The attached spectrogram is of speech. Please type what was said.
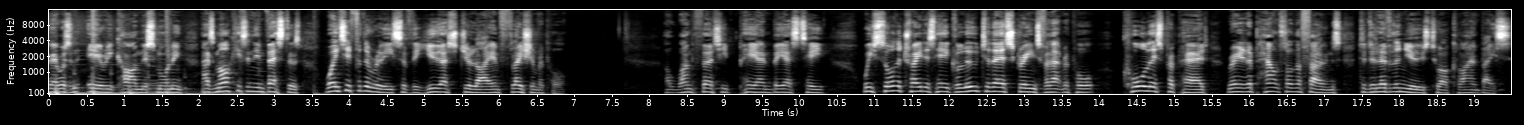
There was an eerie calm this morning as markets and investors waited for the release of the US July inflation report. At 1:30 p.m. BST, we saw the traders here glued to their screens for that report, call list prepared, ready to pounce on the phones to deliver the news to our client base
